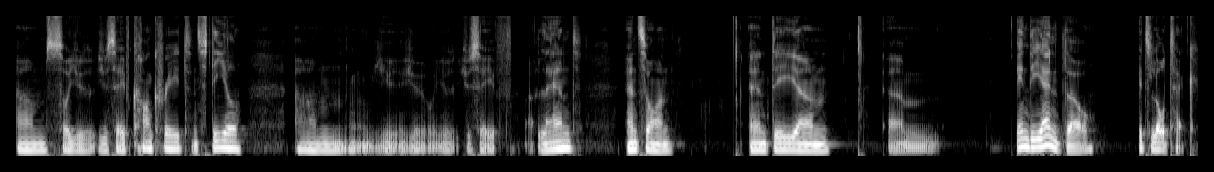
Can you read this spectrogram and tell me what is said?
Um, so you you save concrete and steel. Um, you, you you you save land, and so on. And the um, um in the end, though, it's low tech.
